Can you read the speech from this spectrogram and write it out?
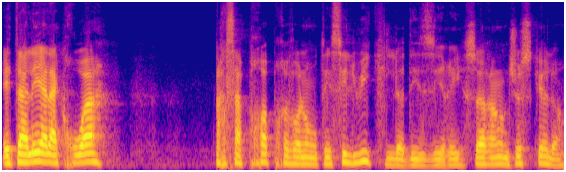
est allé à la croix par sa propre volonté. C'est lui qui l'a désiré, se rendre jusque-là.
